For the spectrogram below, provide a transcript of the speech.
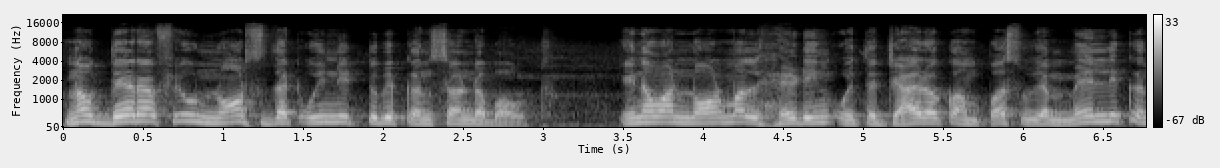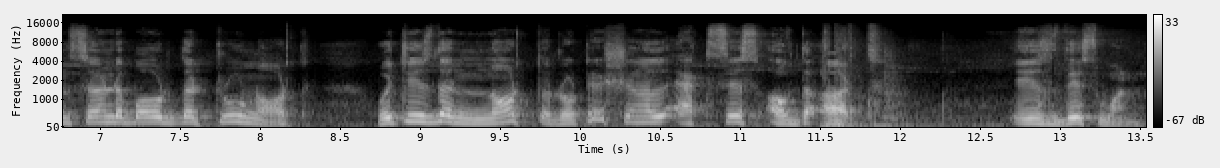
Now there are few norths that we need to be concerned about. In our normal heading with the gyro compass we are mainly concerned about the true north which is the north rotational axis of the earth is this one.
